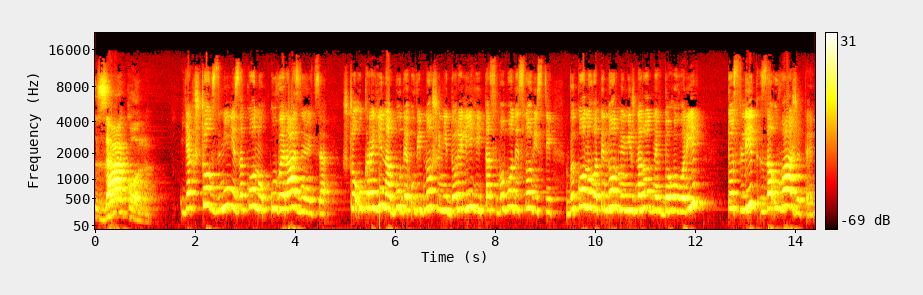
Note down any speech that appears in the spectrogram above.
zákon. Якщо в зміні закону увиразнюється, що Україна буде у відношенні до релігій та свободи совісті виконувати норми міжнародних договорів, то слід зауважити,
